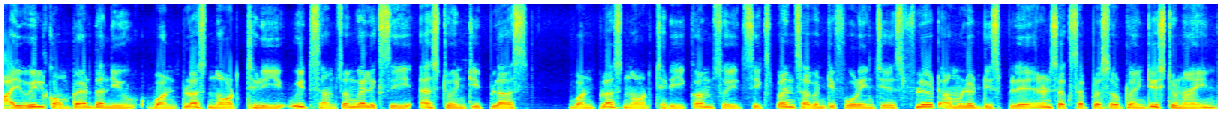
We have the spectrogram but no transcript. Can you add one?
I will compare the new OnePlus Nord 3 with Samsung Galaxy S20 Plus. OnePlus Nord 3 comes with 6.74 inches flat AMOLED display and success ratio 20 to 9.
